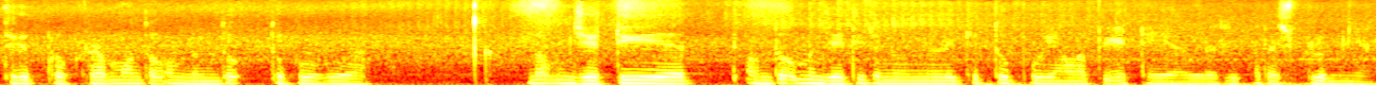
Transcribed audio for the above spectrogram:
sedikit program untuk membentuk tubuh gue untuk menjadi untuk menjadi dan memiliki tubuh yang lebih ideal daripada sebelumnya.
